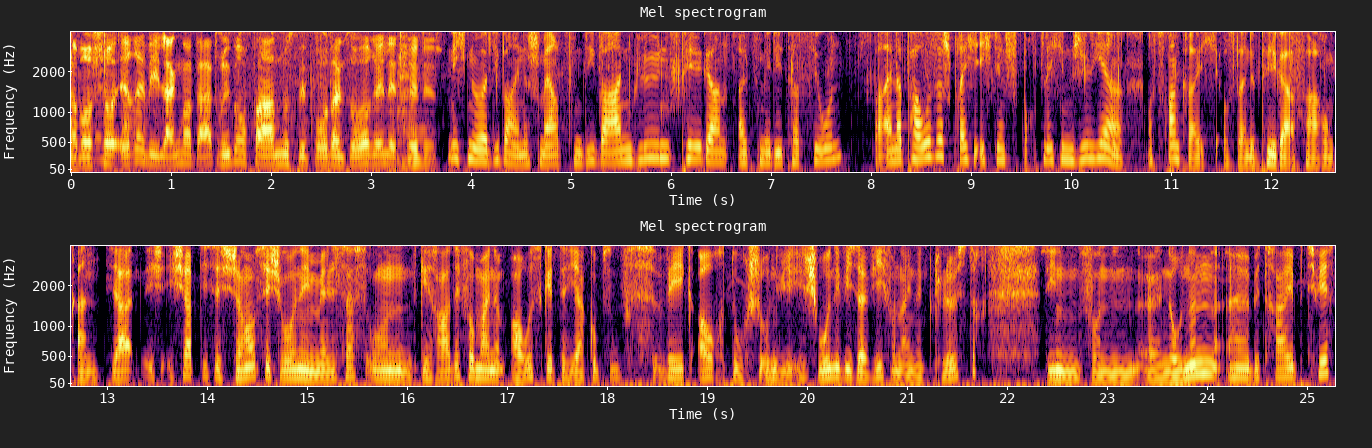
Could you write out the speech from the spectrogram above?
Aber schon irre, wie lange man da drüber fahren muss, bevor dann so eine Rille drin ist. Nicht nur die Beine schmerzen, die Waden glühen, Pilgern als Meditation. Bei einer Pause spreche ich den sportlichen Julien aus Frankreich auf seine Pilgererfahrung an. Ja, ich, ich habe diese Chance, ich wohne im Elsass und gerade vor meinem Haus geht der Jakobsweg auch durch. Und ich wohne vis-à-vis -vis von einem Klöster, die von äh, Nonnen äh, betreibt wird.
